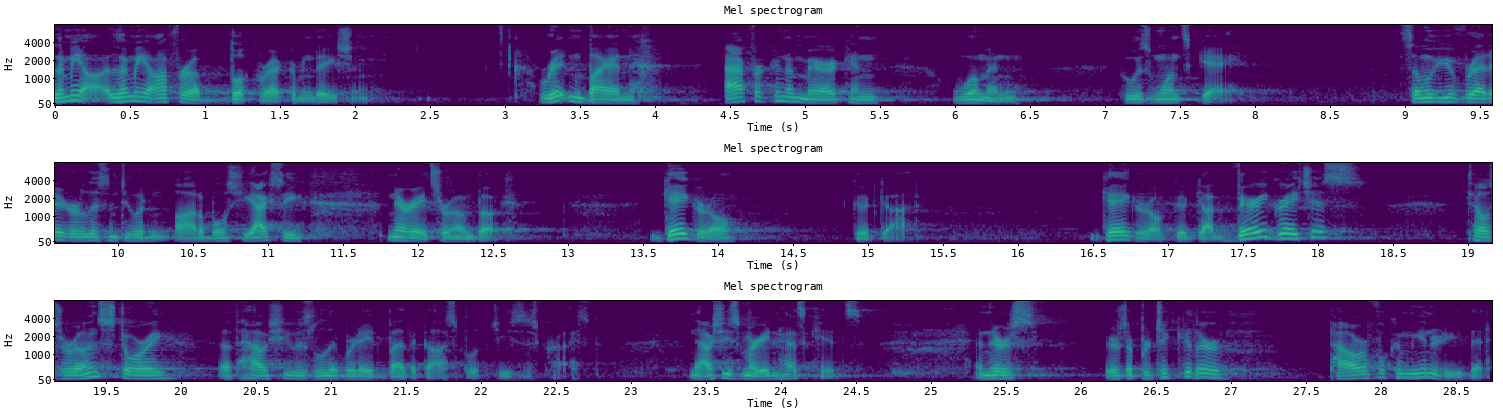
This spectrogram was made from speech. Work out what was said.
let me, let me offer a book recommendation written by an African American woman who was once gay. Some of you have read it or listened to it in Audible. She actually narrates her own book. Gay Girl, Good God. Gay Girl, Good God. Very gracious, tells her own story of how she was liberated by the gospel of Jesus Christ. Now she's married and has kids. And there's, there's a particular powerful community that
